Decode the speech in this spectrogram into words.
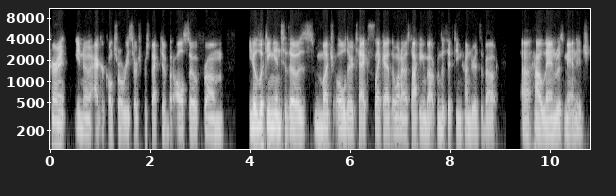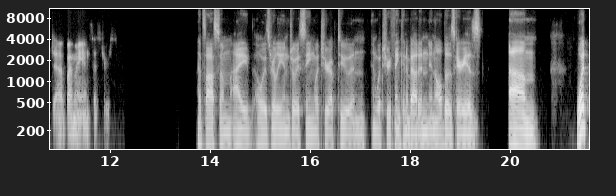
current you know agricultural research perspective, but also from you know looking into those much older texts like uh, the one I was talking about from the 1500s about uh, how land was managed uh, by my ancestors. That's awesome. I always really enjoy seeing what you're up to and and what you're thinking about in in all those areas. Um, what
